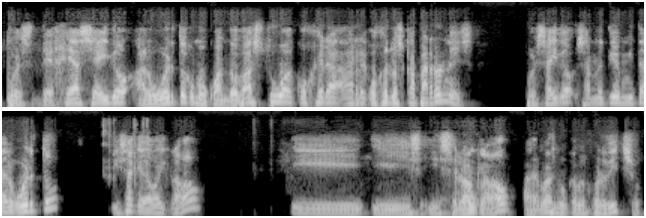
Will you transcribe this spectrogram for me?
pues De Gea se ha ido al huerto como cuando vas tú a, coger a, a, recoger los caparrones. Pues se ha, ido, se ha metido en mitad del huerto y se ha quedado ahí clavado. Y, y, y se lo han clavado, además, nunca mejor dicho.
